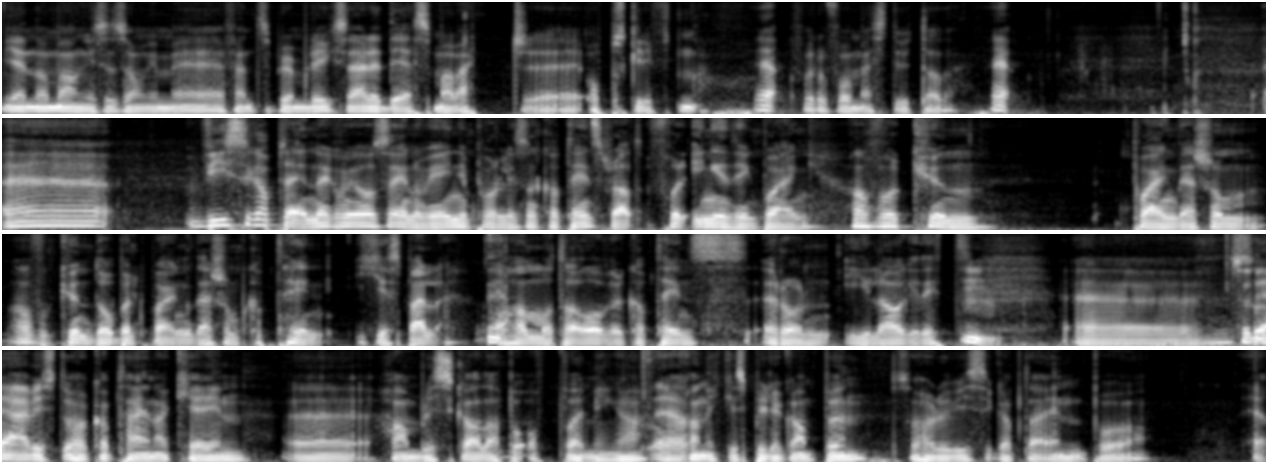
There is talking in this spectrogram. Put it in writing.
gjennom mange sesonger med Fantasy Premier League så er det det som har vært uh, oppskriften da, Ja. for å få mest ut av det. Eh, Visekaptein, det kan vi også si når vi er inne på liksom kapteinsprat, får ingenting poeng. Han får kun poeng dersom Han får kun dobbeltpoeng dersom kaptein ikke spiller, og Ja. han må ta over kapteinsrollen i laget ditt. Mm. Uh, Så, det er hvis du har kaptein av Kane, uh, han blir skada på oppvarminga, Ja. kan ikke spille kampen, så har du visekapteinen på Ja.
